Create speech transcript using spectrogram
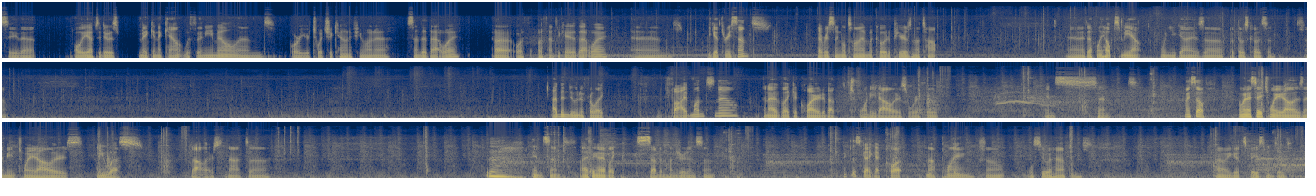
see that all you have to do is make an account with an email and or your Twitch account if you want to send it that way, uh, or authenticate it that way, and you get three cents every single time a code appears in the top. And it definitely helps me out when you guys uh, put those codes in. So. I've been doing it for like five months now, and I've like acquired about twenty dollars worth of incent myself. And when I say twenty dollars, I mean twenty dollars U.S. dollars, not uh, incent. I think I have like seven hundred incent. I think this guy got caught not playing, so we'll see what happens. Oh, he got basemented. I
